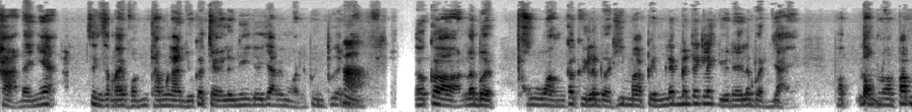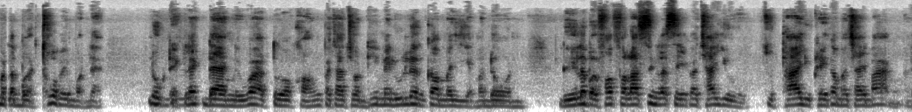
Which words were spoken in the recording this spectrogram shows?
ขาดอะไรเงี้ย ซึ่งสมัยผมทำงานอยู่ก็เจอเรื่องนี้เยอะแยะไปหมดเลยเพื่อนๆค่ะแล้วก็ระเบิดพวงก็คือระเบิดที่มาเป็นเล็กๆเล็กๆอยู่ในระเบิดใหญ่พอตกลงมาปั๊บมันระเบิดทั่วไปหมดเนี่ยลูกเด็กเล็กแดงหรือว่าตัวของประชาชนที่ไม่รู้เรื่องก็มาเหยียบมาโดน หรือระเบิดฟอสฟอรัสซึ่งรัสเซียก็ใช้อยู่สุดท้ายยูเครนก็มาใช้บ้างอะไร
